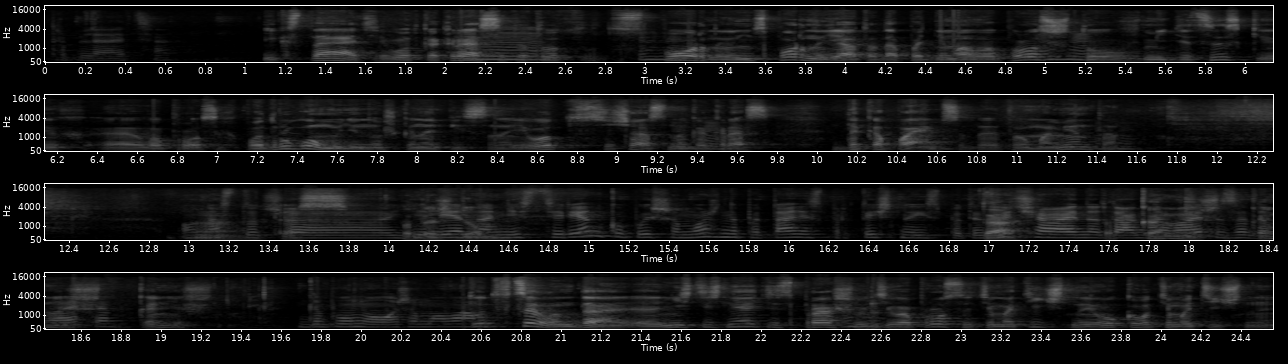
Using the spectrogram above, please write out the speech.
трапляється. И, кстати, вот как раз это тот спорный, не спорный, я тогда поднимал вопрос, что в медицинских э, вопросах по-другому немножко написано. И вот сейчас мы как раз докопаемся до этого момента. А у нас А, тут щас, е, подождем. Єлена Нестеренко пише, можна питання з практичної іспити. Так, Звичайно, так, давайте, конечно, задавайте. Конечно, конечно. Допоможемо вам. Тут в целом, да, э, не стесняйтесь, спрашивайте вопросы тематичные, около тематичные.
